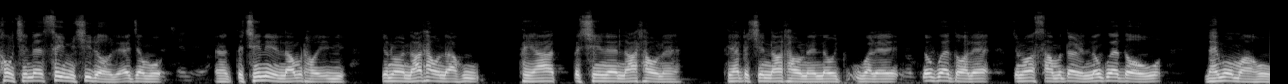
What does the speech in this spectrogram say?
ထောင်ချင်တဲ့စိတ်မရှိတော့လေအဲကြောင့်မို့အဲတချင်းနေနားမထောင်ရင်ကျွန်တော်နားထောင်တာအခုဖေဟာတချင်းလည်းနားထောင်တယ်ဖေဟာတချင်းနားထောင်တယ်လို့ဟိုကလည်းနှုတ်ကွက်တော်လည်းကျွန်တော်စာမတက်တယ်နှုတ်ကွက်တော်ကို line ပေါ်မှာဟို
